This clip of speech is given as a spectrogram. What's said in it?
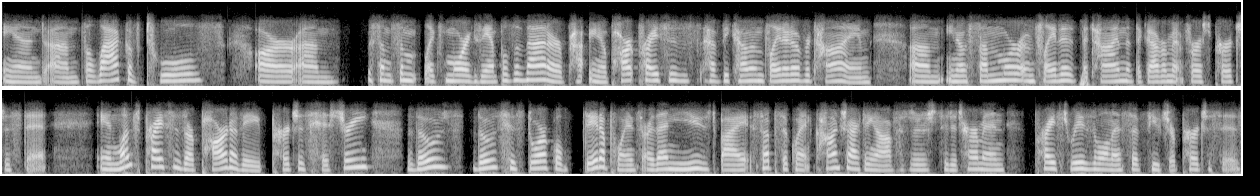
And um, the lack of tools are um, some some like more examples of that are you know part prices have become inflated over time. Um, you know some were inflated at the time that the government first purchased it. And once prices are part of a purchase history, those, those historical data points are then used by subsequent contracting officers to determine price reasonableness of future purchases.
